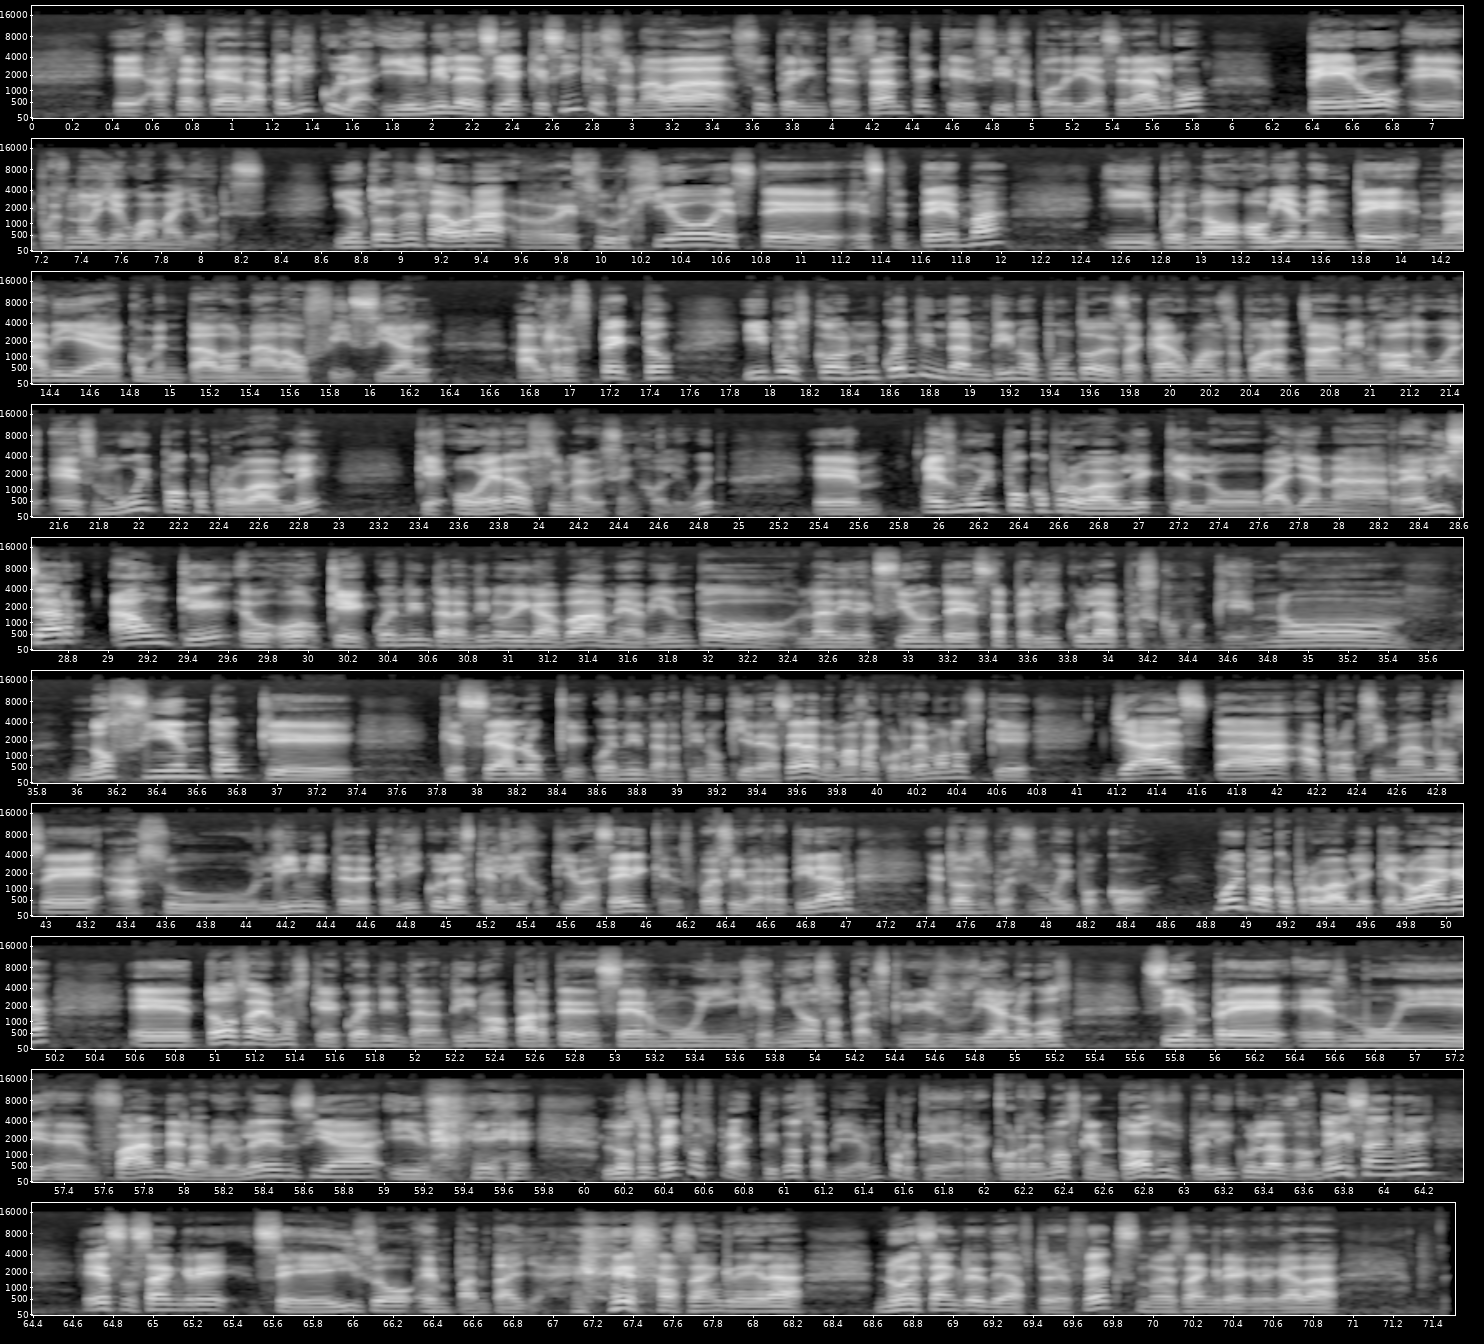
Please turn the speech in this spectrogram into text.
eh, acerca de la película. Y Amy le decía que sí, que sonaba súper interesante, que sí se podría hacer algo, pero eh, pues no llegó a mayores. Y entonces ahora resurgió este, este tema y pues no, obviamente nadie ha comentado nada oficial al respecto. Y pues con Quentin Tarantino a punto de sacar Once Upon a Time in Hollywood, es muy poco probable que, o era o una vez en Hollywood, eh, es muy poco probable que lo vayan a realizar, aunque, o, que Quentin Tarantino diga, va, me aviento la dirección de esta película, pues como que no, no siento que que sea lo que Quentin Tarantino quiere hacer. Además, acordémonos que ya está aproximándose a su límite de películas que él dijo que iba a hacer y que después se iba a retirar. Entonces, pues es muy poco, muy poco probable que lo haga. Eh, todos sabemos que Quentin Tarantino, aparte de ser muy ingenioso para escribir sus diálogos, siempre es muy eh, fan de la violencia y de los efectos prácticos también, porque recordemos que en todas sus películas donde hay sangre, esa sangre se hizo en pantalla. Esa sangre era, no es sangre de After Effects, no es sangre agregada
